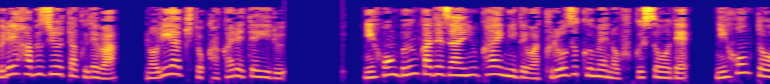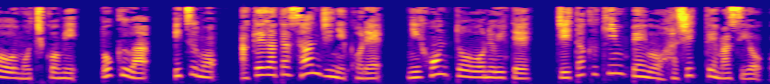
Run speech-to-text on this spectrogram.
プレハブ住宅では、のりあきと書かれている。日本文化デザイン会議では黒ずくめの服装で日本刀を持ち込み、僕はいつも明け方3時にこれ、日本刀を抜いて自宅近辺を走ってますよ。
